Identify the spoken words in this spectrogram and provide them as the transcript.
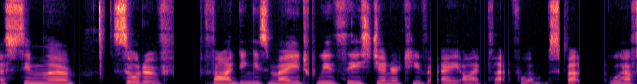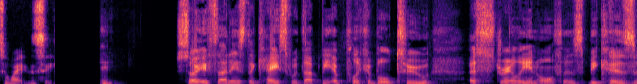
a similar sort of finding is made with these generative AI platforms, but we'll have to wait and see. Mm. So, if that is the case, would that be applicable to Australian authors? Because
